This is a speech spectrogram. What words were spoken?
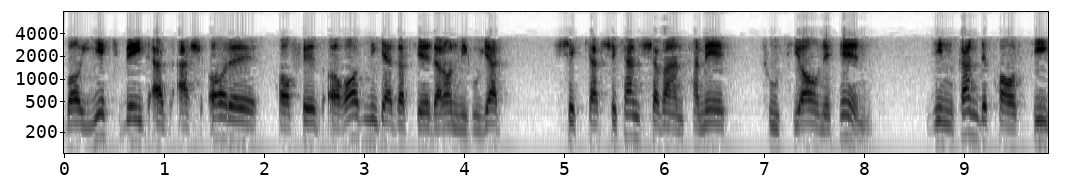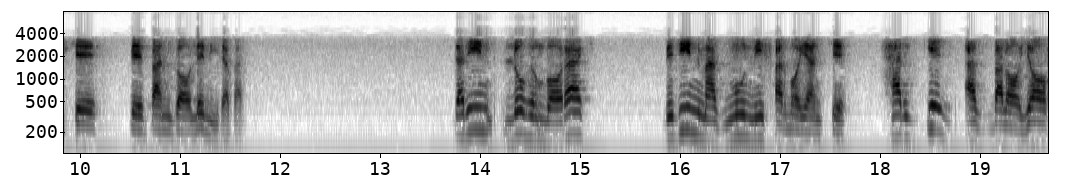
با یک بیت از اشعار حافظ آغاز میگردد که در آن می‌گوید شکر شکن شوند همه توتیان هند زین قند پارسی که به بنگاله می رود در این لوح مبارک بدین مضمون میفرمایند که هرگز از بلایا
